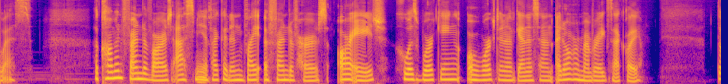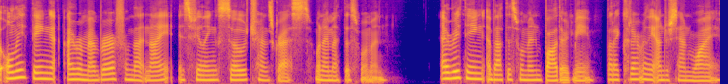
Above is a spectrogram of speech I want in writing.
US. A common friend of ours asked me if I could invite a friend of hers, our age, who was working or worked in Afghanistan. I don't remember exactly. The only thing I remember from that night is feeling so transgressed when I met this woman. Everything about this woman bothered me, but I couldn't really understand why.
